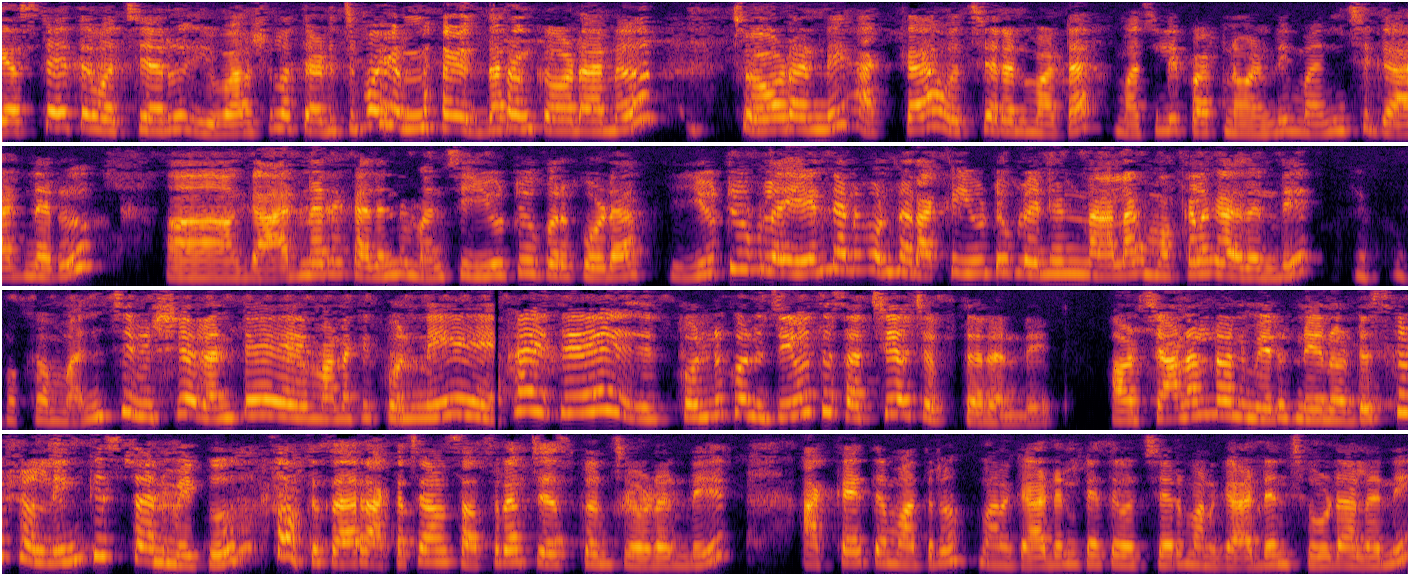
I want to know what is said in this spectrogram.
గెస్ట్ అయితే వచ్చారు. ఈ వర్షంలో తడిచిపోయి ఉన్న ఇద్దరం కూడాను. చూడండి అక్క వచ్చారనమాట మచిలీపట్నం అండి. మంచి గార్డెనరు. ఆ గార్డెనరే కాదండి మంచి యూట్యూబర్ కూడా. యూట్యూబ్లో ఏంటి అనుకుంటున్నారు? అక్క యూట్యూబ్లో ఏంటంటే నాలాగా మొక్కలు కాదండి. ఒక మంచి విషయాలు అంటే మనకి కొన్ని అక్క అయితే కొన్ని కొన్ని జీవిత సత్యాలు చెప్తారండి. ఆ ఛానల్లోని మీరు నేను డిస్క్రిప్షన్ లింక్ ఇస్తాను మీకు. ఒకసారి అక్క ఛానల్ సబ్స్క్రైబ్ చేసుకొని చూడండి. అక్క అయితే మాత్రం మన గార్డెన్కి అయితే వచ్చారు మన గార్డెన్ చూడాలని.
